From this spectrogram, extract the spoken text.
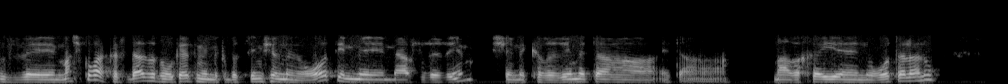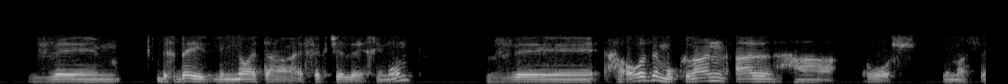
ומה שקורה, הקסדה הזאת מורכבת ממקבצים של מנורות עם מאווררים שמקררים את, ה, את המערכי נורות הללו, ובכדי למנוע את האפקט של חימום. והאור הזה מוקרן על הראש, למעשה.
